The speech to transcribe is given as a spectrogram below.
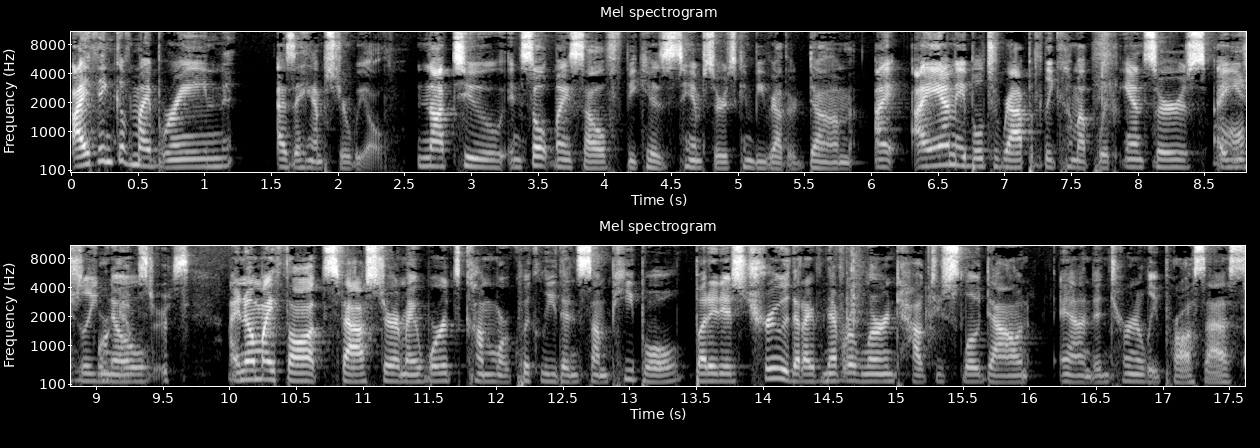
I think of my brain as a hamster wheel. Not to insult myself because hamsters can be rather dumb. I, I am able to rapidly come up with answers. I usually know hamsters. I know my thoughts faster and my words come more quickly than some people, but it is true that I've never learned how to slow down and internally process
